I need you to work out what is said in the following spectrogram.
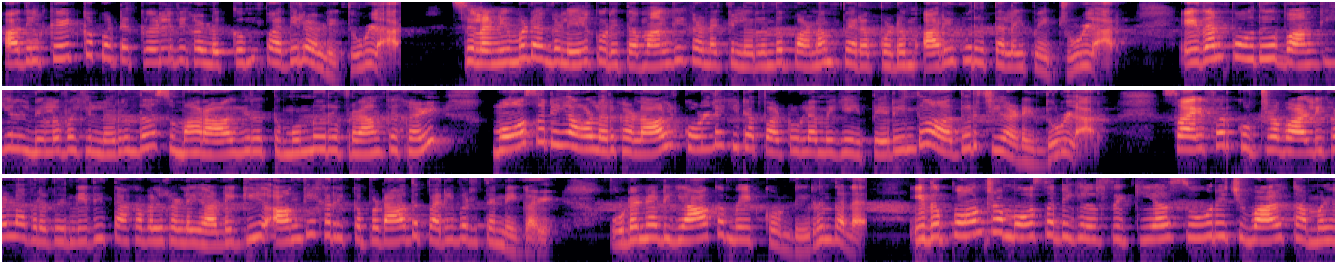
அதில் கேட்கப்பட்ட கேள்விகளுக்கும் பதிலளித்துள்ளார். சில நிமிடங்களில் குறித்த வங்கி கணக்கிலிருந்து பணம் பெறப்படும் அறிவுறுத்தலை பெற்றுள்ளார். இதன்போது வங்கியில் நிலுவையில் இருந்த சுமார் ஆயிரத்து முன்னூறு பிராங்குகள் மோசடியாளர்களால் கொள்ளையிடப்பட்டுள்ளமையை தெரிந்து அதிர்ச்சி அடைந்துள்ளார் சைபர் குற்றவாளிகள் அவரது நிதி தகவல்களை அணுகி அங்கீகரிக்கப்படாத பரிவர்த்தனைகள் உடனடியாக மேற்கொண்டிருந்தனர். இதுபோன்ற மோசடியில் சிக்கிய சூரிஜ் வாழ் தமிழ்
